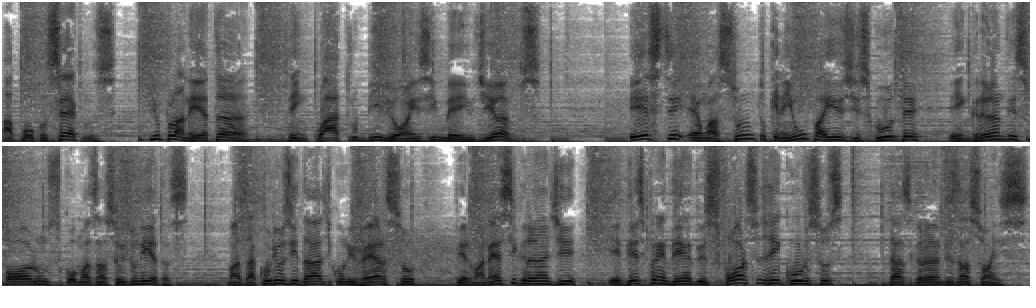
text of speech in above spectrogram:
há poucos séculos e o planeta tem 4 bilhões e meio de anos. Este é um assunto que nenhum país discute em grandes fóruns como as Nações Unidas, mas a curiosidade com o universo permanece grande e desprendendo esforços e recursos das grandes nações.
